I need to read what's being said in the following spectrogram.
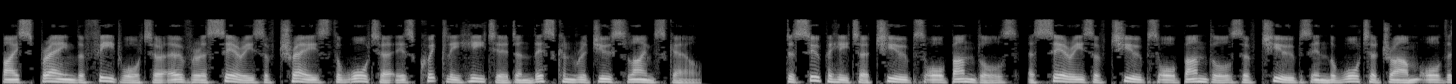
By spraying the feedwater over a series of trays the water is quickly heated and this can reduce limescale. Superheater tubes or bundles, a series of tubes or bundles of tubes in the water drum or the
